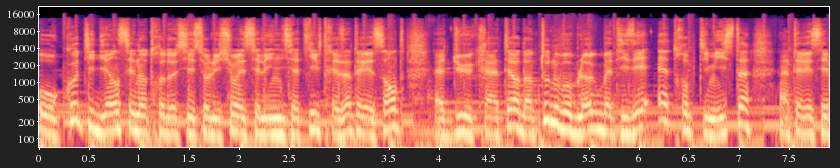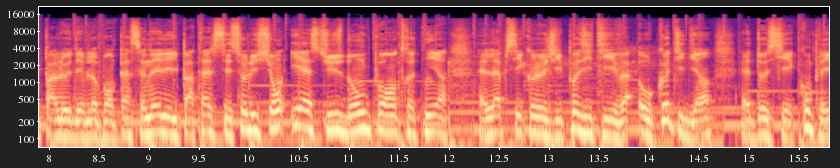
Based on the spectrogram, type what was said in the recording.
au quotidien. C'est notre dossier solution et c'est l'initiative très intéressante du créateur d'un tout nouveau blog baptisé Être optimiste. Intéressé par le développement personnel, il partage ses solutions et astuces donc pour entretenir la psychologie positive au quotidien. Dossier complet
